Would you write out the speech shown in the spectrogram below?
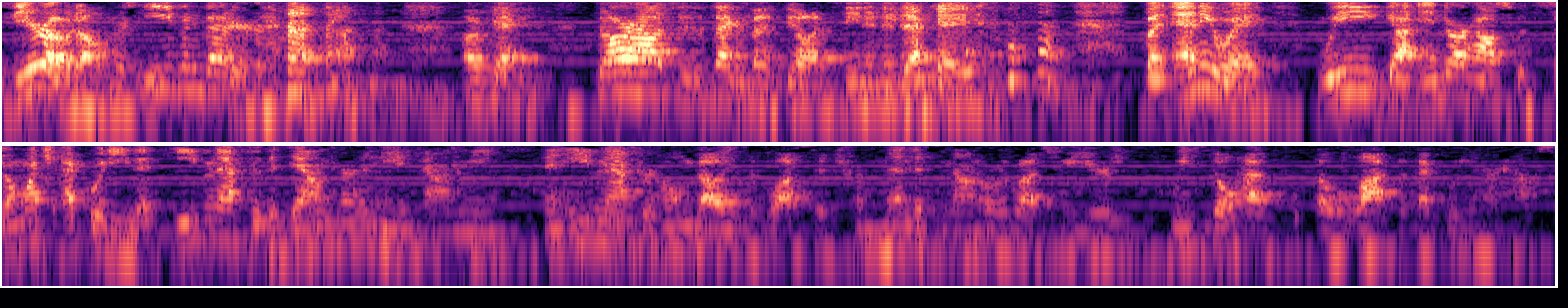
Zero dollars, even better. okay, so our house was the second best deal I've seen in a decade. but anyway, we got into our house with so much equity that even after the downturn in the economy, and even after home values have lost a tremendous amount over the last few years, we still have a lot of equity in our house.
